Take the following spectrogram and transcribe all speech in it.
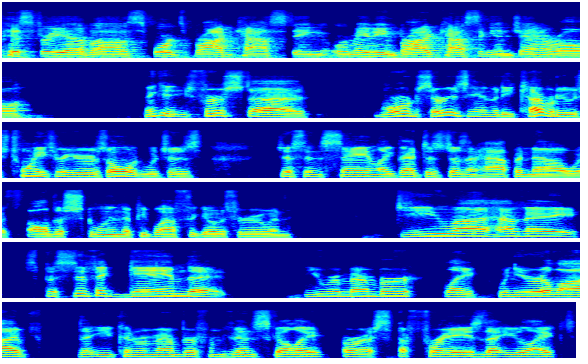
history of uh, sports broadcasting or maybe in broadcasting in general. I think his first uh, World Series game that he covered, he was 23 years old, which is just insane. Like that just doesn't happen now with all the schooling that people have to go through. And do you uh, have a specific game that you remember, like when you were alive, that you can remember from Vin Scully, or a, a phrase that you liked?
